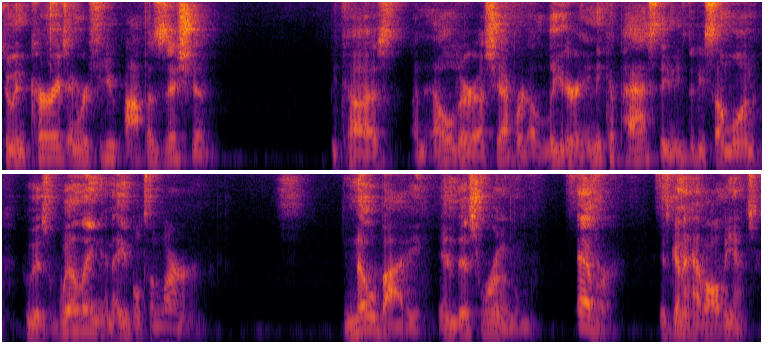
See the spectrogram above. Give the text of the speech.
to encourage and refute opposition. Because an elder, a shepherd, a leader in any capacity needs to be someone who is willing and able to learn. Nobody in this room ever is going to have all the answers.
